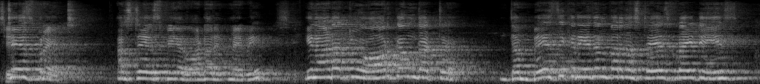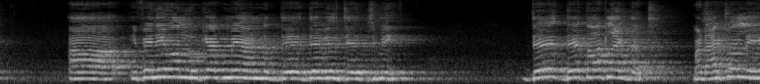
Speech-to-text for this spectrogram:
stage fright or stage fear whatever it may be in order to overcome that uh, the basic reason for the stage fright is uh, if anyone look at me and they, they will judge me they they thought like that but actually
